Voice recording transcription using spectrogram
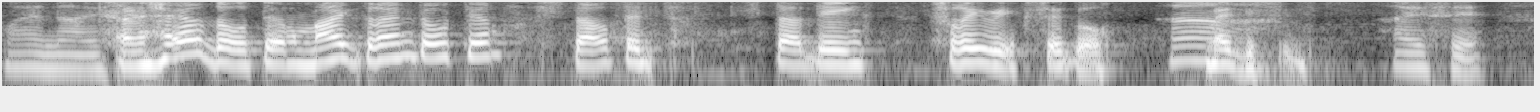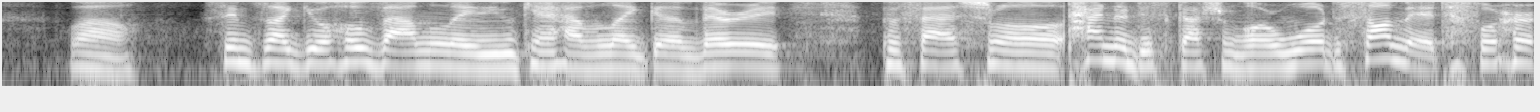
very nice. And her daughter, my granddaughter, started studying three weeks ago medicine. I see. Wow. Seems like your whole family, you can have like a very professional panel discussion or world summit for, for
